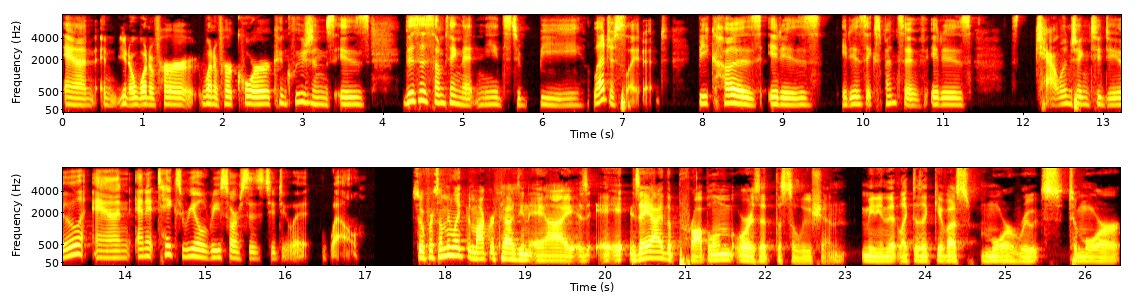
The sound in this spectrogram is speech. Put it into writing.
And and you know one of her one of her core conclusions is this is something that needs to be legislated because it is it is expensive it is challenging to do and and it takes real resources to do it well so for something like democratizing ai is is ai the problem or is it the solution meaning that like does it give us more routes to more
